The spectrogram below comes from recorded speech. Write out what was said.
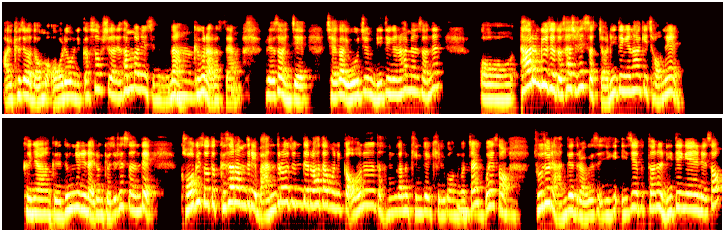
아, 이 교재가 너무 어려우니까 수업 시간이 산만해지는구나. 음. 그걸 알았어요. 그래서 이제 제가 요즘 리딩을 하면서는 어, 다른 교재도 사실 했었죠. 리딩을 하기 전에 그냥 그 능률이나 이런 교재를 했었는데 거기서도 그 사람들이 만들어준 대로 하다 보니까 어느 단가는 굉장히 길고 어느 건 음. 짧고 해서 음. 조절이 안 되더라고요. 그래서 이게 이제부터는 리딩앤에서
